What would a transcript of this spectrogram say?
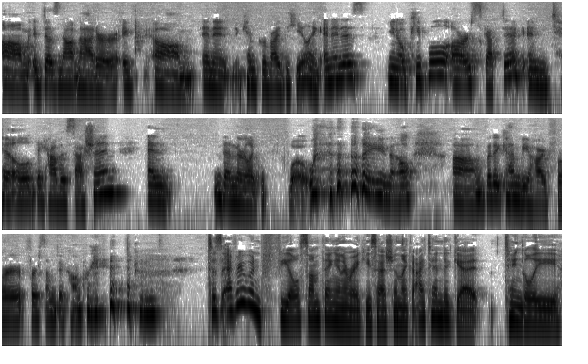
Um, it does not matter. It, um, and it can provide the healing. And it is, you know, people are skeptic until they have a session and then they're like, whoa, you know, um, but it can be hard for, for some to comprehend. Does everyone feel something in a Reiki session? Like I tend to get tingly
